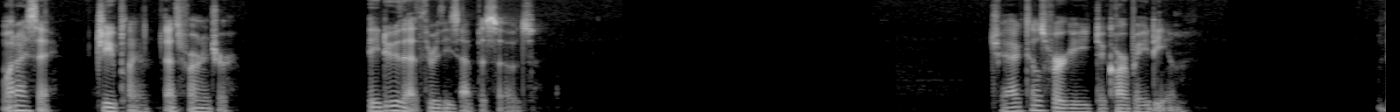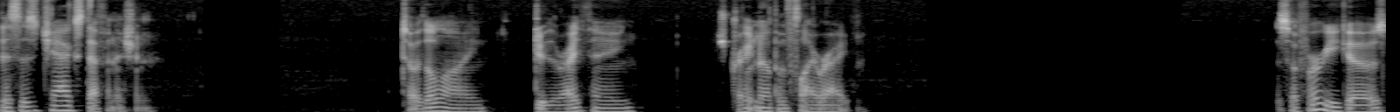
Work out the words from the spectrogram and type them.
What'd I say? G plan. That's furniture. They do that through these episodes. Jack tells Fergie to carpe diem. This is Jack's definition toe the line, do the right thing, straighten up and fly right. So Fergie goes,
